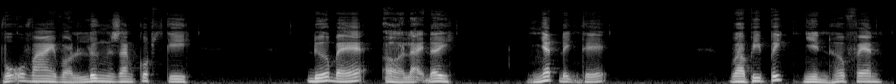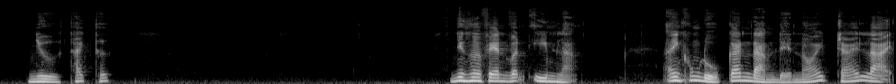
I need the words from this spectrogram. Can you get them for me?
vỗ vai vào lưng Jankowski. Đứa bé ở lại đây. Nhất định thế. Và Pipic nhìn Herfen như thách thức. Nhưng Herfen vẫn im lặng. Anh không đủ can đảm để nói trái lại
